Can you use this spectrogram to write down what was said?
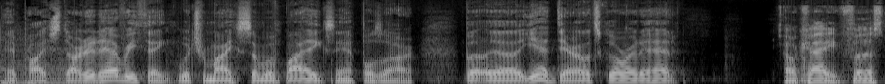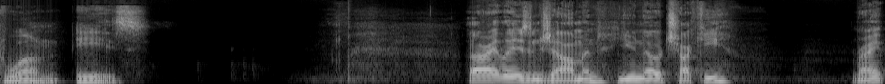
and probably started everything, which are my some of my examples are. But uh, yeah, Darren, let's go right ahead. Okay, first one is All right, ladies and gentlemen, you know Chucky, right?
